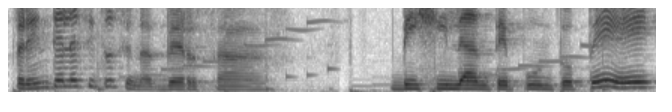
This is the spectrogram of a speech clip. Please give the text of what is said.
frente a la situación adversa. Vigilante.pe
